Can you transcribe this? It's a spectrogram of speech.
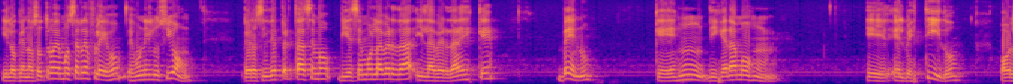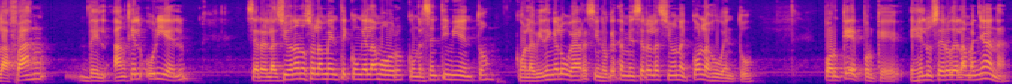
Y lo que nosotros vemos ese reflejo es una ilusión. Pero si despertásemos, viésemos la verdad, y la verdad es que Venus, que es, un, dijéramos, el, vestido o la faz del ángel Uriel, se relaciona no solamente con el amor, con el sentimiento, con la vida en el hogar, sino que también se relaciona con la juventud. ¿Por qué? Porque es el lucero de la mañana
